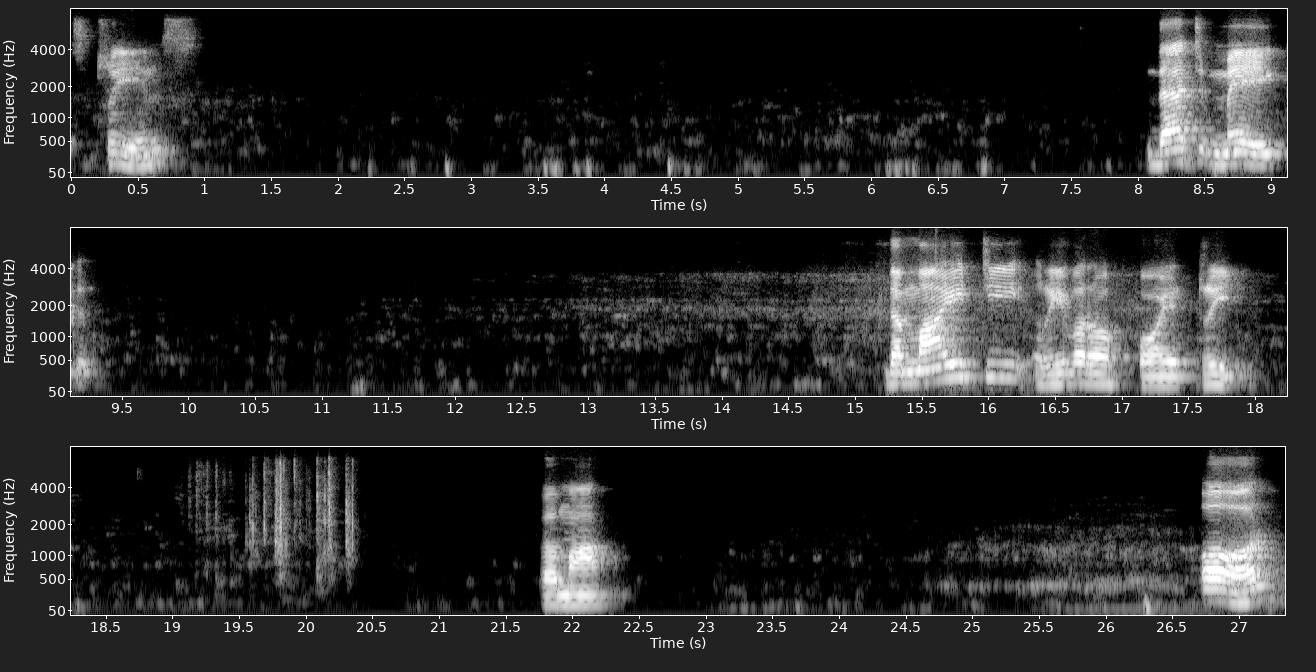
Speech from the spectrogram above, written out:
streams. That make the mighty river of poetry, comma, or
